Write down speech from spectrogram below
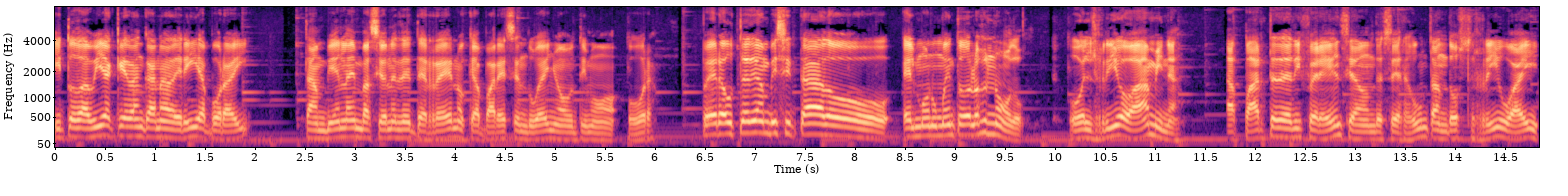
y todavía quedan ganadería por ahí. También las invasiones de terreno que aparecen dueños a última hora. Pero ustedes han visitado el monumento de los nodos o el río Amina. Aparte de diferencia, donde se juntan dos ríos ahí,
